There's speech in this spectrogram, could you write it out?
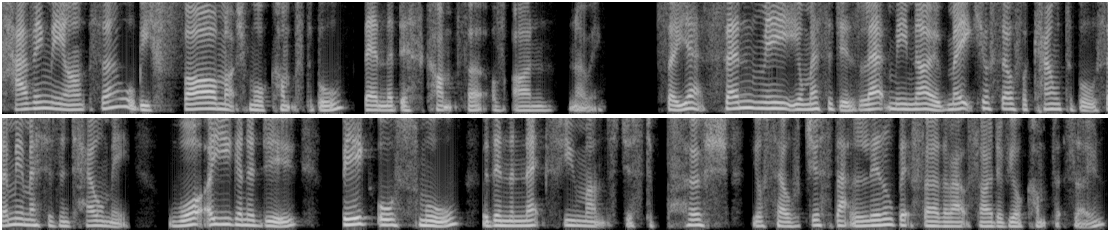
having the answer will be far much more comfortable than the discomfort of unknowing. So, yes, send me your messages. Let me know. Make yourself accountable. Send me a message and tell me what are you going to do, big or small, within the next few months just to push yourself just that little bit further outside of your comfort zone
